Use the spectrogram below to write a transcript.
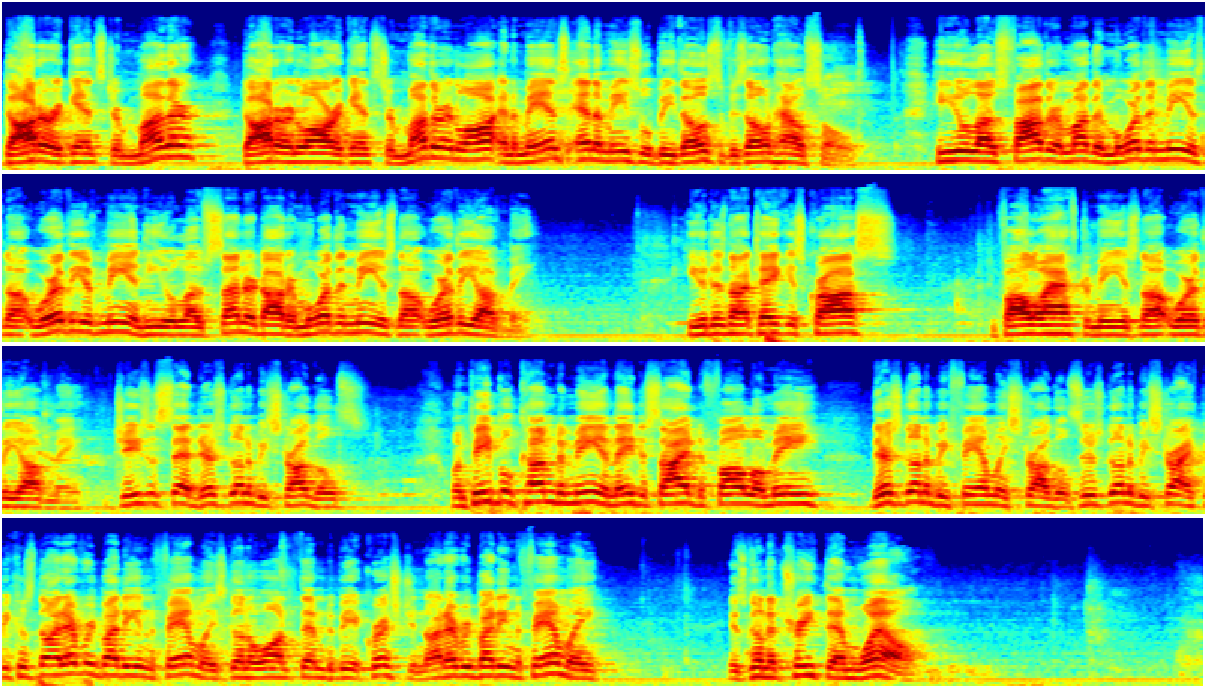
daughter against her mother, daughter in law against her mother in law, and a man's enemies will be those of his own household. He who loves father or mother more than me is not worthy of me, and he who loves son or daughter more than me is not worthy of me. He who does not take his cross and follow after me is not worthy of me. Jesus said there's going to be struggles. When people come to me and they decide to follow me, there's going to be family struggles. There's going to be strife because not everybody in the family is going to want them to be a Christian. Not everybody in the family is going to treat them well.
